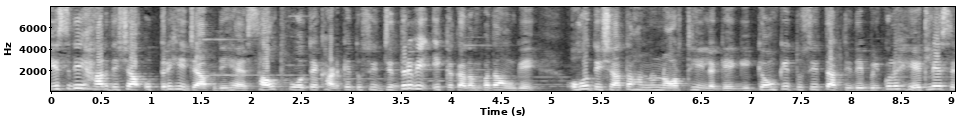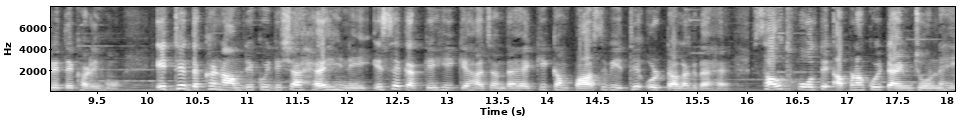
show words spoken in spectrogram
ਇਸ ਦੀ ਹਰ ਦਿਸ਼ਾ ਉੱਤਰ ਹੀ ਜਾਪਦੀ ਹੈ। ਸਾਊਥ ਪੋਲ ਤੇ ਖੜ ਕੇ ਤੁਸੀਂ ਜਿੱਧਰ ਵੀ ਇੱਕ ਕਦਮ ਵਧਾਓਗੇ ਉਹ ਦਿਸ਼ਾ ਤੁਹਾਨੂੰ ਨਾਰਥ ਹੀ ਲੱਗੇਗੀ, ਕਿਉਂਕਿ ਤੁਸੀਂ ਧਰਤੀ ਦੇ ਬਿਲਕੁਲ ਹੇਠਲੇ ਸਿਰੇ ਤੇ ਖੜੇ ਹੋ। ਇੱਥੇ ਦੱਖਣ ਨਾਮ ਦੀ ਕੋਈ ਦਿਸ਼ਾ ਹੈ ਹੀ ਨਹੀਂ। ਇਸੇ ਕਰਕੇ ਹੀ ਕਿਹਾ ਜਾਂਦਾ ਹੈ ਕਿ ਕੰਪਾਸ ਵੀ ਇੱਥੇ ਉਲਟਾ ਲੱਗਦਾ ਹੈ। ਸਾਊਥ ਪੋਲ ਤੇ ਆਪਣਾ ਕੋਈ ਟਾਈਮ ਜ਼ੋਨ ਨਹੀਂ।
